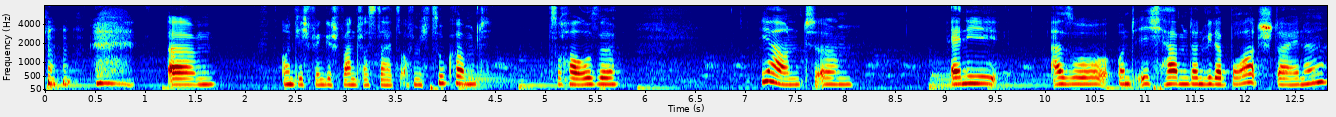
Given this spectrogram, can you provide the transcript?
ähm, Und ich bin gespannt, was da jetzt auf mich zukommt. Zu Hause. Ja, und ähm, Annie also und ich haben dann wieder Bordsteine.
